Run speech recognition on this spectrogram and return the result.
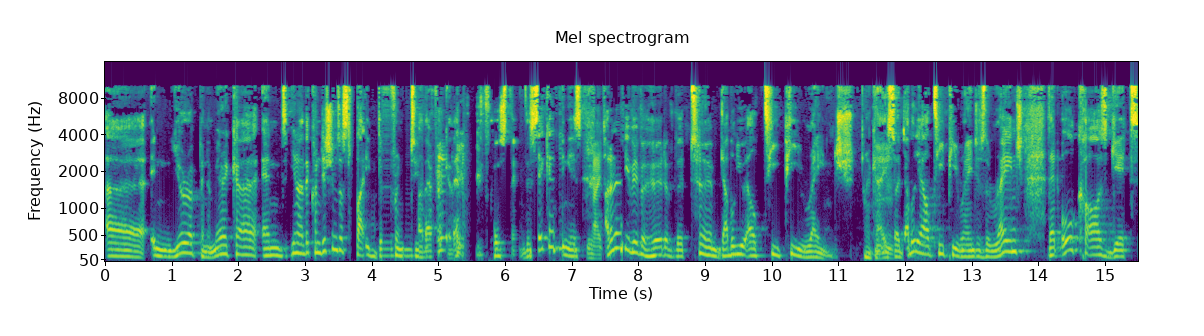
uh, in Europe and America, and you know the conditions are slightly different to South Africa. That's the first thing. The second thing is Right. I don't know if you've ever heard of the term WLTP range. Okay, so WLTP range is the range that all cars get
